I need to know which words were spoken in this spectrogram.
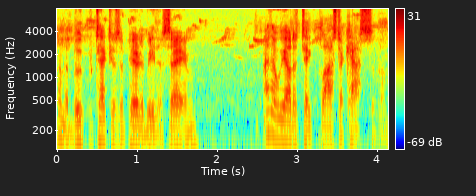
And the boot protectors appear to be the same. I think we ought to take plaster casts of them.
